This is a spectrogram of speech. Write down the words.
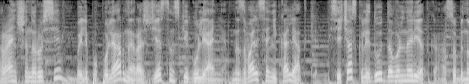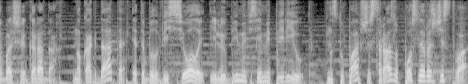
Раньше на Руси были популярны рождественские гуляния. Назывались они колядки. Сейчас калядуют довольно редко, особенно в больших городах. Но когда-то это был веселый и любимый всеми период, наступавший сразу после Рождества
